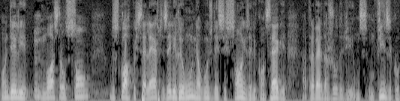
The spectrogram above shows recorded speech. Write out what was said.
onde ele mostra o som dos corpos celestes, ele reúne alguns desses sons, ele consegue, através da ajuda de um, um, físico,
